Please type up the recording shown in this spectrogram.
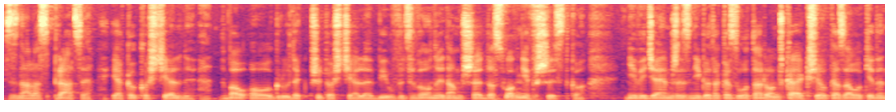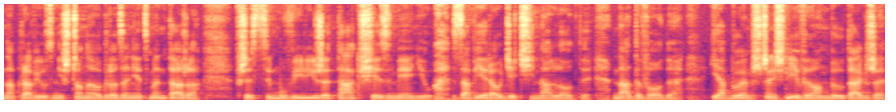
Znalazł pracę jako kościelny. Dbał o ogródek przy kościele, bił w dzwony na msze, dosłownie wszystko. Nie wiedziałem, że z niego taka złota rączka, jak się okazało, kiedy naprawił zniszczone ogrodzenie cmentarza. Wszyscy mówili, że tak się zmienił. Zabierał dzieci na lody, nad wodę. Ja byłem szczęśliwy, on był także.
